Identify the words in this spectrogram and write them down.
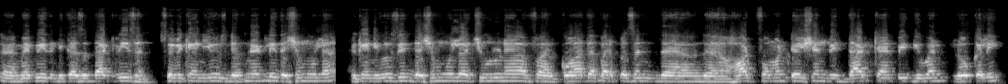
uh, maybe because of that reason. So we can use definitely Dashamula. We can use it, Dashamula Churna for Kwatha purpose and the, the hot fermentation with that can be given locally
